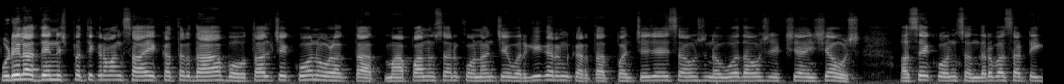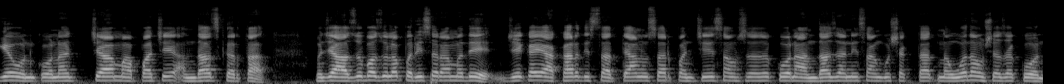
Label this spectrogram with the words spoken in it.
पुढील अध्ययन निष्पत्ती क्रमांक सहा एकाहत्तर दहा भोवतालचे कोण ओळखतात? मापानुसार कोणांचे वर्गीकरण करतात? पंचेचाळीस अंश नव्वद अंश एकशे ऐंशी अंश असे कोण संदर्भासाठी घेऊन कोणाच्या मापाचे अंदाज करतात? म्हणजे आजूबाजूला परिसरामध्ये जे काही आकार दिसतात त्यानुसार पंचेचाळीस अंशाचा कोण अंदाजाने सांगू शकतात? नव्वद अंशाचा कोण?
